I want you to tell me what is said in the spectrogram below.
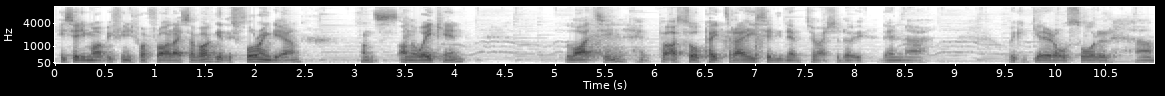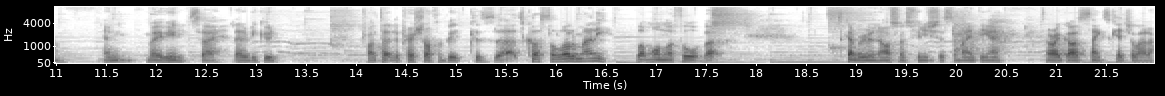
he said he might be finished by Friday. So if I get this flooring down on on the weekend, lights in. I saw Pete today. He said he didn't have too much to do. Then uh, we could get it all sorted um, and move in. So that'd be good. Try and take the pressure off a bit because uh, it's cost a lot of money, a lot more than I thought, but to be really nice when it's finished. That's the main thing. Eh? All right, guys. Thanks. Catch you later.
